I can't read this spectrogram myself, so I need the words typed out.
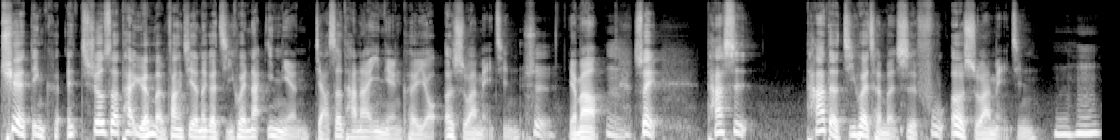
确定可，诶，就是说他原本放弃的那个机会，那一年假设他那一年可以有二十万美金，是。有没有？嗯，所以他是他的机会成本是负二十万美金，嗯哼，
